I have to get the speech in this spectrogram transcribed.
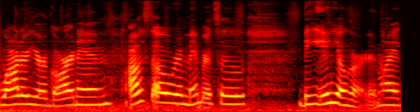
water your garden also remember to be in your garden like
